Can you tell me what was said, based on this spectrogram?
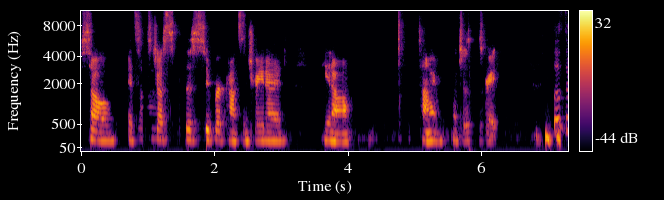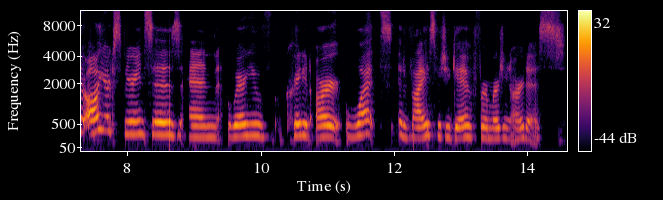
So it's just this super concentrated you know time which is great. So through all your experiences and where you've created art what advice would you give for emerging artists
